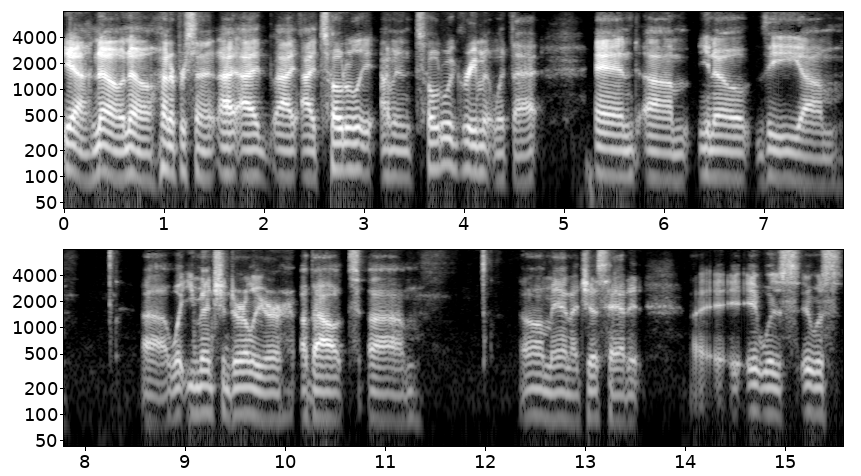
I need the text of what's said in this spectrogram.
Yeah, no, no, hundred percent. I, I, I, I totally, I'm in total agreement with that. And um, you know, the um, uh, what you mentioned earlier about, um, oh man, I just had it. Uh, it. It was, it was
